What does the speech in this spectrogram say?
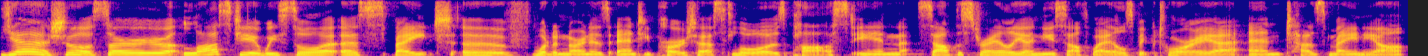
Yeah, sure. So last year we saw a spate of what are known as anti protest laws passed in South Australia, New South Wales, Victoria, and Tasmania.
